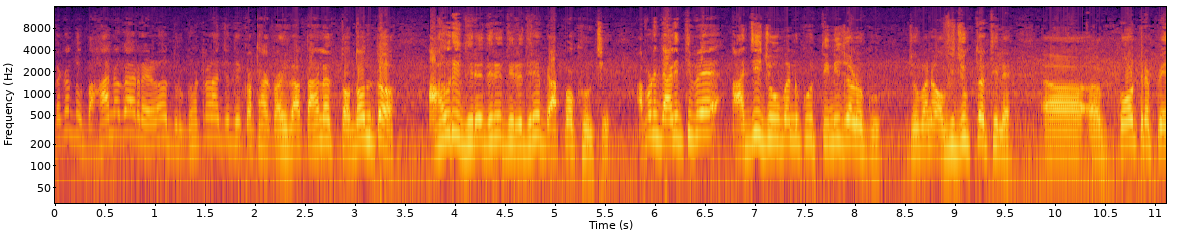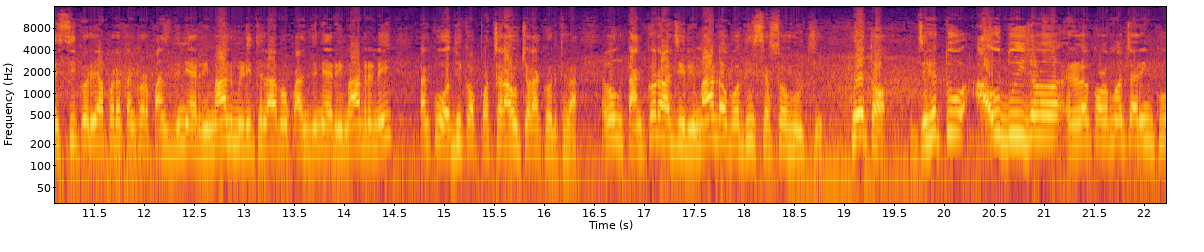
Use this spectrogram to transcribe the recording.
ଦେଖନ୍ତୁ ବାହାନଗା ରେଳ ଦୁର୍ଘଟଣା ଯଦି କଥା କହିବା ତାହେଲେ ତଦନ୍ତ ଆହୁରି ଧୀରେ ଧୀରେ ଧୀରେ ଧୀରେ ବ୍ୟାପକ ହେଉଛି ଆପଣ ଜାଣିଥିବେ ଆଜି ଯେଉଁମାନଙ୍କୁ ତିନି ଜଣଙ୍କୁ ଯେଉଁମାନେ ଅଭିଯୁକ୍ତ ଥିଲେ କୋର୍ଟରେ ପେଶି କରିବା ପରେ ତାଙ୍କର ପାଞ୍ଚ ଦିନିଆ ରିମାଣ୍ଡ ମିଳିଥିଲା ଏବଂ ପାଞ୍ଚ ଦିନିଆ ରିମାଣ୍ଡରେ ନେଇ ତାଙ୍କୁ ଅଧିକ ପଚରା ଉଚରା କରିଥିଲା ଏବଂ ତାଙ୍କର ଆଜି ରିମାଣ୍ଡ ଅବଧି ଶେଷ ହେଉଛି ହୁଏତ ଯେହେତୁ ଆଉ ଦୁଇ ଜଣ ରେଳ କର୍ମଚାରୀଙ୍କୁ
